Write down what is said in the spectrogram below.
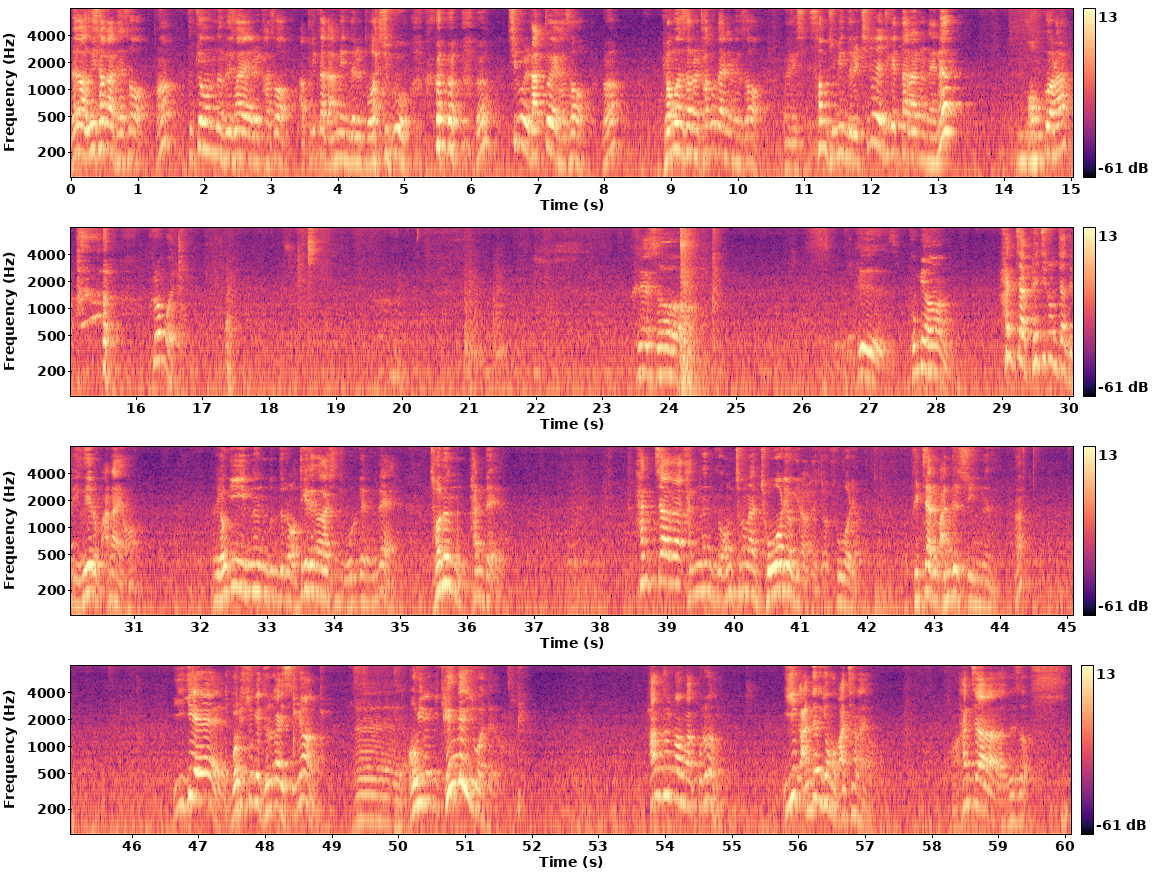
내가 의사가 돼서 어? 국경 없는 의사회를 가서 아프리카 난민들을 도와주고 어? 시골 낙도에 가서 어? 병원선을 타고 다니면서 어, 섬 주민들을 치료해 주겠다라는 애는 없거나 그런 거죠. 그래서 그 보면 한자 폐지론자들이 의외로 많아요. 여기 있는 분들은 어떻게 생각하시는지 모르겠는데 저는 반대예요. 한자가 갖는 그 엄청난 조어력이라고 그러죠. 조어력. 글자를 만들 수 있는 어? 이게 머릿속에 들어가 있으면 에, 어휘력이 굉장히 좋아져요. 한글만 갖고는 이해가 안 되는 경우가 많잖아요. 어, 한자 그래서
